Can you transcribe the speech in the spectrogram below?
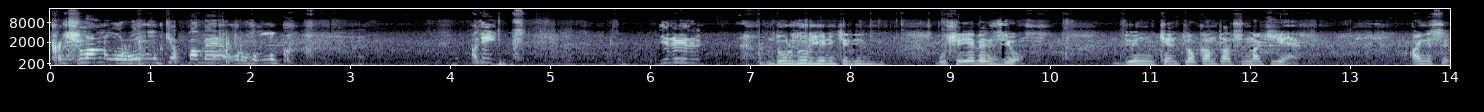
Kaç lan orhunluk yapma be orhunluk. Hadi. Yürü yürü. Dur dur yeni kedi. Bu şeye benziyor. Dün kent lokantasındaki yer. Aynısı.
